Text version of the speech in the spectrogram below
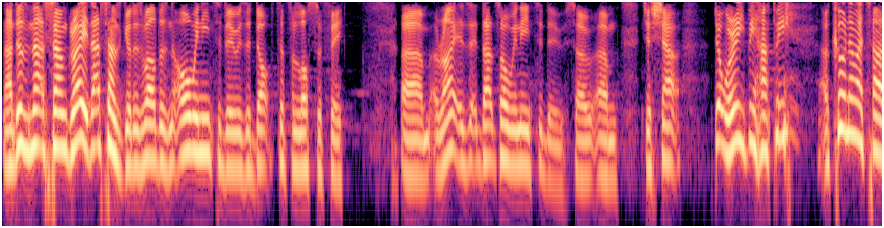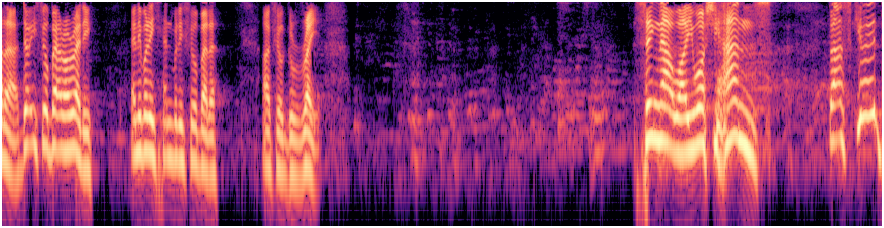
Now, doesn't that sound great? That sounds good as well, doesn't it? All we need to do is adopt a philosophy. Um, right? That's all we need to do. So um, just shout, don't worry, be happy. Hakuna Matata. Don't you feel better already? Anybody? Anybody feel better? I feel great. Sing that while you wash your hands. That's good.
